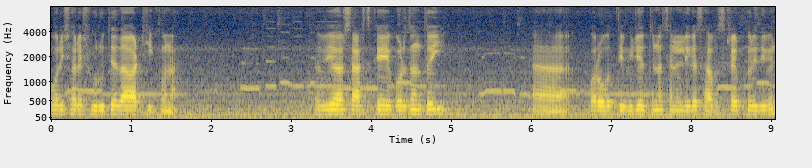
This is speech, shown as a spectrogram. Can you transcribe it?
পরিসরে শুরুতে দেওয়া ঠিকও না। তো ভিউয়ার্স আজকে এ পর্যন্তই। পরবর্তী ভিডিওর জন্য চ্যানেলটিকে সাবস্ক্রাইব করে দিবেন।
